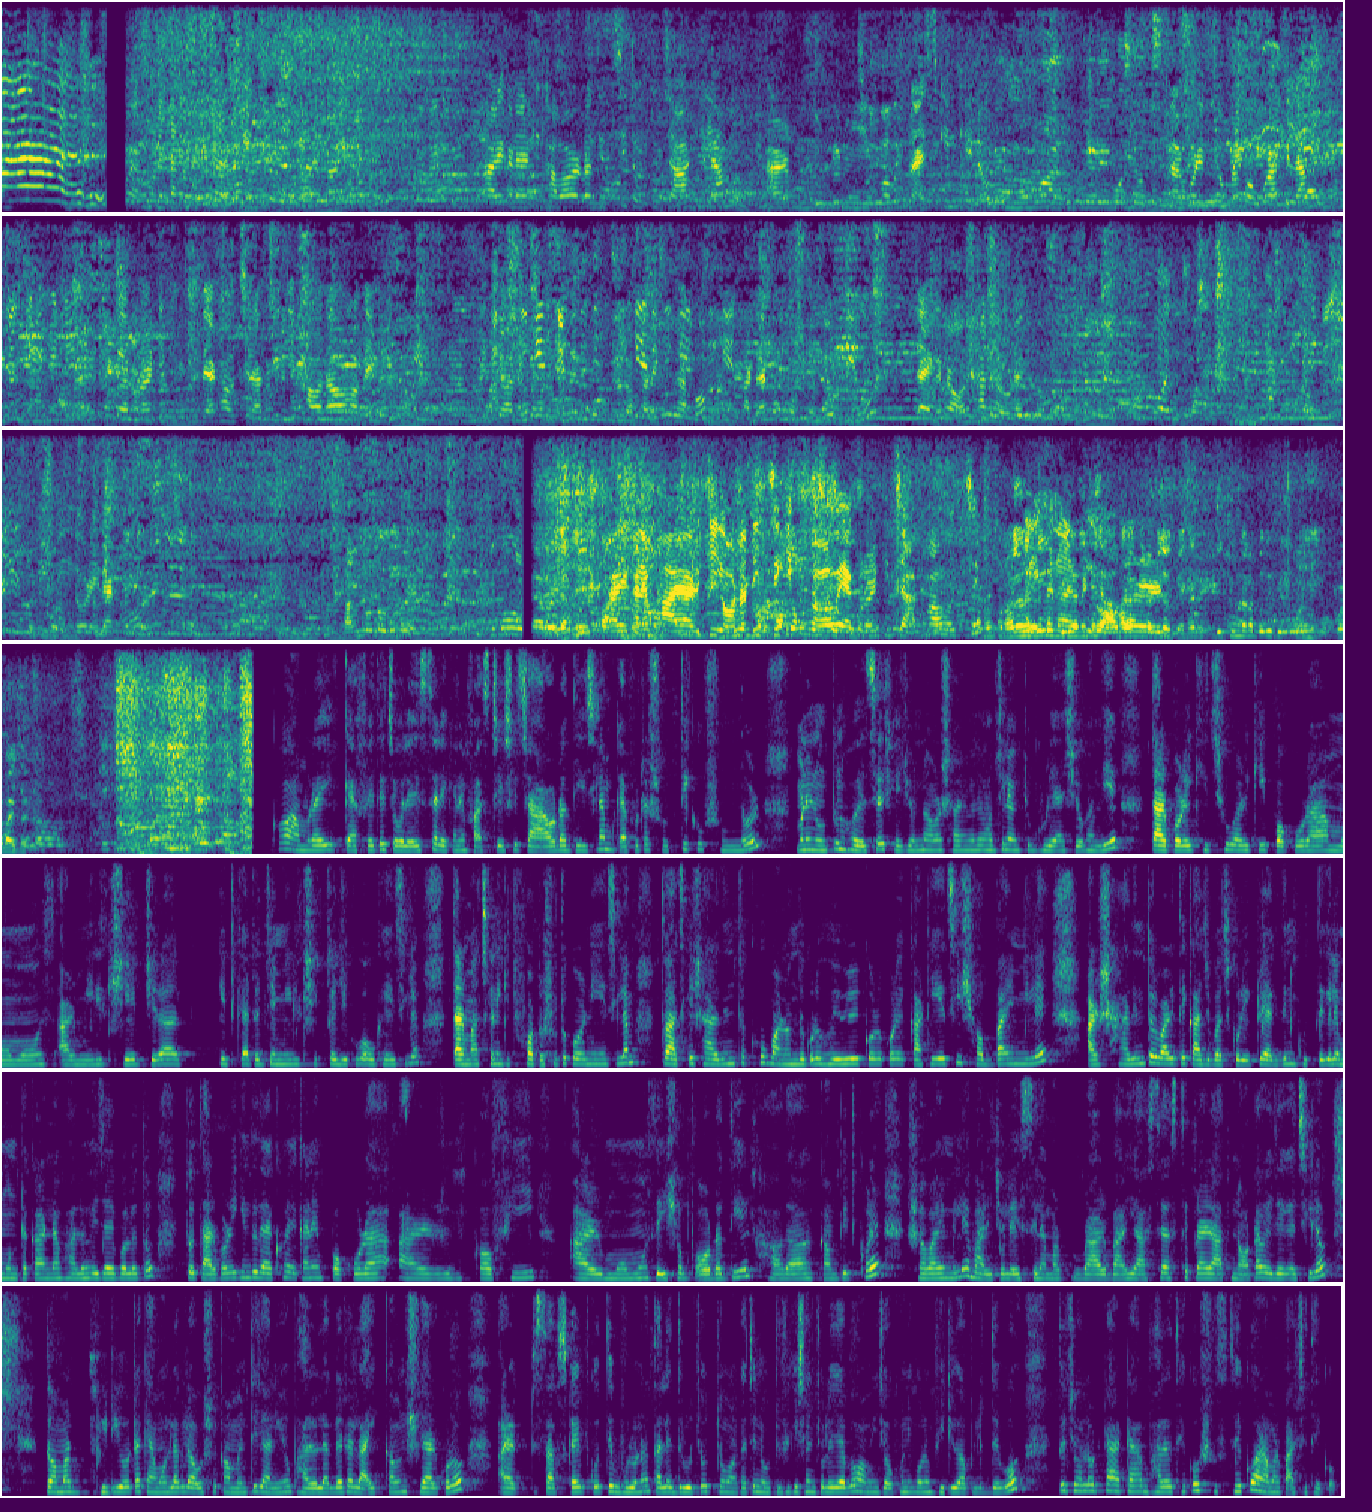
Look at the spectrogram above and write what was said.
আর এখানে আর কি খাবার অর্ডার দিচ্ছি তো একটু চা খেলাম। আর চিকুবাবু একটু আইসক্রিম খেলো। তারপরে একটু আমরা পকোড়া খেলাম। তো এখন আর দেখা হচ্ছে রাত্রে কি খাওয়া দাওয়া হবে। চলো ব্লগটা দেখতে থাকো। আর দেখো খুব সুন্দর ভিউ জায়গাটা অসাধারণ একদম। সুন্দর এই দেখো। আর এখানে ভাই আর কি অর্ডার দিচ্ছে কি খাওয়া হবে এখন আর কি চা খাওয়া হচ্ছে। এখানে আর কি অর্ডার দেখো, আমরা এই ক্যাফেতে চলে এসেছি আর এখানে ফার্স্টে এসে চা অর্ডার দিয়েছিলাম। ক্যাফেটা সত্যি খুব সুন্দর মানে নতুন হয়েছে, সেই জন্য আমরা সবাই মিলে ভাবছিলাম একটু ঘুরে আসি ওখান দিয়ে। তারপরে কিছু আর কি, পকোড়া, মোমোস আর মিল্ক শেক যেটা কিটক্যাটের যে মিল্ক শেকটা জিকুবাবু খেয়েছিল, তার মাঝখানে কিছু ফটোশ্যুটও করে নিয়েছিলাম। তো আজকে সারাদিনটা খুব আনন্দ করে, হই হই করে করে কাটিয়েছি সবাই মিলে। আর সারাদিন তো বাড়িতে কাজবাজ করি, একটু একদিন ঘুরতে গেলে মনটা কার না ভালো হয়ে যায় বলো তো? তো তারপরে কিন্তু দেখো, এখানে পকোড়া আর কফি আর মোমোস এইসব অর্ডার দিয়ে খাওয়া দাওয়া কমপ্লিট করে সবাই মিলে বাড়ি চলে এসেছিলাম। আর বাড়ি আস্তে আস্তে প্রায় রাত নটা বেজে গেছিল। তো আমার ভিডিওটা কেমন লাগল অবশ্যই কমেন্টে জানিও। ভালো লাগলে একটা লাইক কমেন্ট শেয়ার করো। আর একটা সাবস্ক্রাইব করতে ভুলো না, তাহলে দ্রুত তোমার কাছে নোটিফিকেশান চলে যাব। আমি যখনই কোনো ভিডিও আপলোড দেবো। তো চলো টাটা, ভালো থেকো, সুস্থ থেকো, আর আমার পাশে থেকো।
